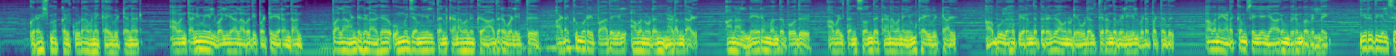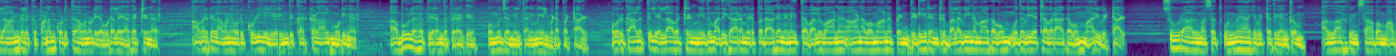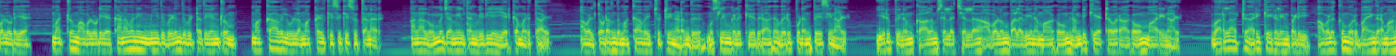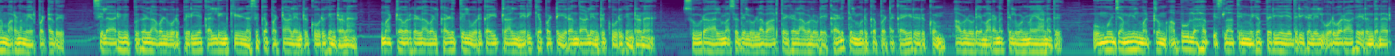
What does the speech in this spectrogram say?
குரேஷ் மக்கள் கூட அவனை கைவிட்டனர். அவன் தனிமையில் வலியால் அவதிப்பட்டு இறந்தான். பல ஆண்டுகளாக உம்மு ஜமீல் தன் கணவனுக்கு ஆதரவளித்து அடக்குமுறை பாதையில் அவனுடன் நடந்தாள். ஆனால் நேரம் வந்தபோது அவள் தன் சொந்த கணவனையும் கைவிட்டாள். அபுலக பிறந்த பிறகு அவனுடைய உடல் திறந்த வெளியில் விடப்பட்டது. அவனை அடக்கம் செய்ய யாரும் விரும்பவில்லை. இறுதியில் சில ஆண்களுக்கு பணம் கொடுத்து அவனுடைய உடலை அகற்றினர். அவர்கள் அவனை ஒரு குழியில் எரிந்து கற்களால் மூடினர். அபூலக பிறந்த பிறகு உம்மு ஜமீல் தனிமையில் விடப்பட்டாள். ஒரு காலத்தில் எல்லாவற்றின் மீதும் அதிகாரம் இருப்பதாக நினைத்த வலுவான ஆணவமான பெண் திடீரென்று பலவீனமாகவும் உதவியற்றவராகவும் மாறிவிட்டாள். சூரா அல் மசத் உண்மையாகிவிட்டது என்றும் அல்லாஹ்வின் சாபம் அவளுடைய மற்றும் அவளுடைய கணவனின் மீது விழுந்துவிட்டது என்றும் மக்காவில் உள்ள மக்கள் கிசுகிசுத்தனர். ஆனால் உம்மு ஜமீல் தன் விதியை ஏற்க மறுத்தாள். அவள் தொடர்ந்து மக்காவைச் சுற்றி நடந்து முஸ்லிம்களுக்கு எதிராக வெறுப்புடன் பேசினாள். இருப்பினும் காலம் செல்லச் செல்ல அவளும் பலவீனமாகவும் நம்பிக்கையற்றவராகவும் மாறினாள். வரலாற்று அறிக்கைகளின்படி அவளுக்கும் ஒரு பயங்கரமான மரணம் ஏற்பட்டது. சில அறிவிப்புகள் அவள் ஒரு பெரிய கல்லின் கீழ் நசுக்கப்பட்டாள் என்று கூறுகின்றன. மற்றவர்கள் அவள் கழுத்தில் ஒரு கயிற்றால் நெரிக்கப்பட்டு இறந்தாள் என்று கூறுகின்றன. சூரா அல் மசதில் உள்ள வார்த்தைகள் அவளுடைய கழுத்தில் முறுக்கப்பட்ட கயிறு இருக்கும் அவளுடைய மரணத்தில் உண்மையானது. உம்மு ஜமீல் மற்றும் அபு லஹப் இஸ்லாத்தின் மிகப்பெரிய எதிரிகளில் ஒருவராக இருந்தனர்.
